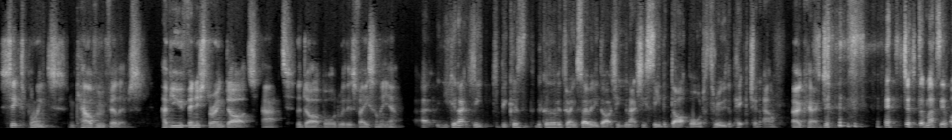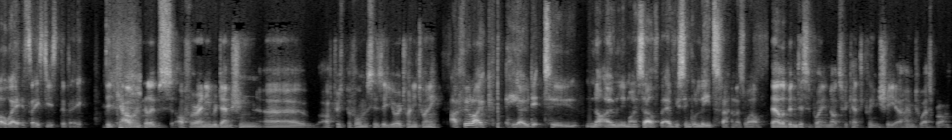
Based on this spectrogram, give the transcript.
Six points. And Kalvin Phillips. Have you finished throwing darts at the dartboard with his face on it yet? Uh, you can actually because because I've been throwing so many darts, you can actually see the dartboard through the picture now. Okay. It's just, it's just a massive hole where his face used to be. Did Kalvin Phillips offer any redemption uh, after his performances at Euro 2020? I feel like he owed it to not only myself but every single Leeds fan as well. They'll have been disappointed not to have kept a clean sheet at home to West Brom.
